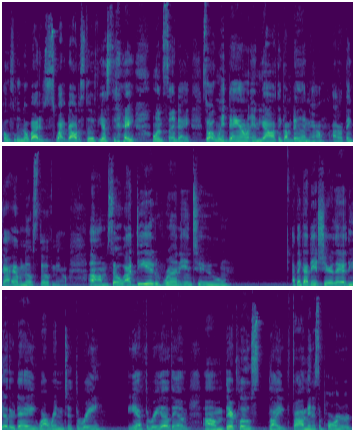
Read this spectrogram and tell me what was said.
Hopefully nobody just swiped all the stuff yesterday on Sunday. So I went down and y'all, I think I'm done now. I think I have enough stuff now. Um, so I did run into, I think I did share that the other day where I ran into three yeah, three of them. Um, they're close, like five minutes apart, or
